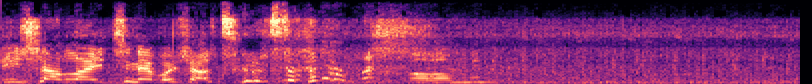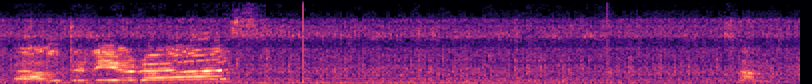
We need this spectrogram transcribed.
İnşallah içine boşaltırız. Amin. Kaldırıyoruz. Tamam.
